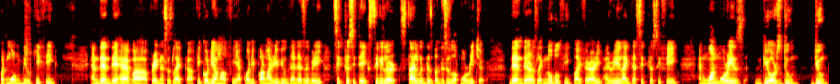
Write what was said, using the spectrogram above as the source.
but more milky fig. And then they have uh, fragrances like uh, Fico di Amalfi, Acqua di Parma. I reviewed that. That's a very citrusy take, similar style with this, but this is a lot more richer. Then there's like Noble Fig by Ferrari. I really like that citrusy fig. And one more is Dior's Dune, Dune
